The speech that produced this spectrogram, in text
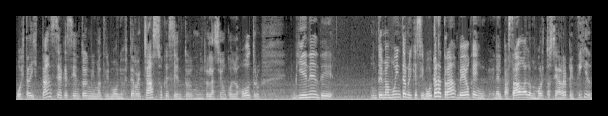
o esta distancia que siento en mi matrimonio, este rechazo que siento en mi relación con los otros, viene de un tema muy interno y que si voy para atrás veo que en, el pasado a lo mejor esto se ha repetido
